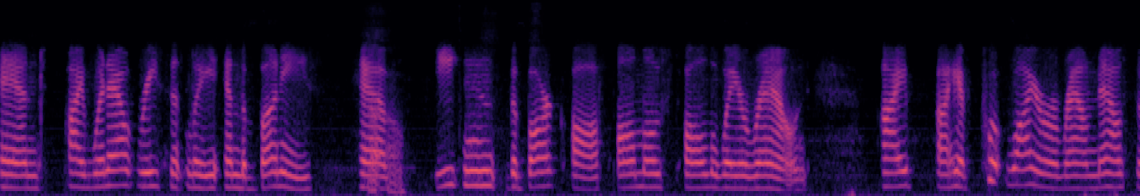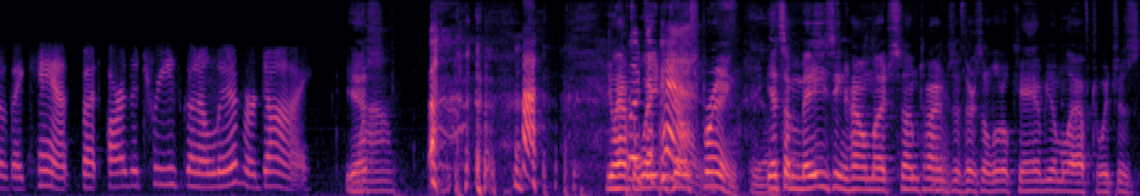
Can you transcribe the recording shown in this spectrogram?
and I went out recently, and the bunnies have Uh-oh. eaten the bark off almost all the way around. I I have put wire around now so they can't, but are the trees going to live or die? yes Wow. you'll have Well, to it wait until depends. spring it's amazing how much sometimes if there's a little cambium left which is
